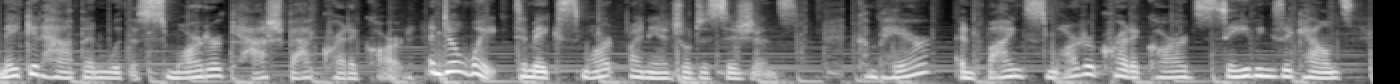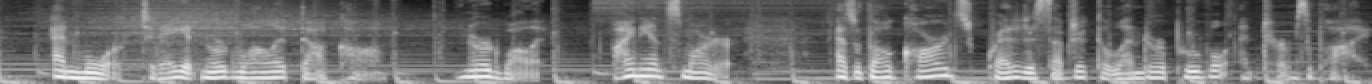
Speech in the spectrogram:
make it happen with a smarter cashback credit card. And don't wait to make smart financial decisions. Compare and find smarter credit cards, savings accounts, and more today at nerdwallet.com. NerdWallet. Finance smarter. As with all cards, credit is subject to lender approval and terms apply.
